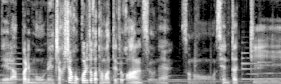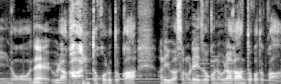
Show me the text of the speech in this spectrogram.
で、やっぱりもうめちゃくちゃ埃とか溜まってるとこあるんですよね。その洗濯機のね、裏側のところとか、あるいはその冷蔵庫の裏側のところとか、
